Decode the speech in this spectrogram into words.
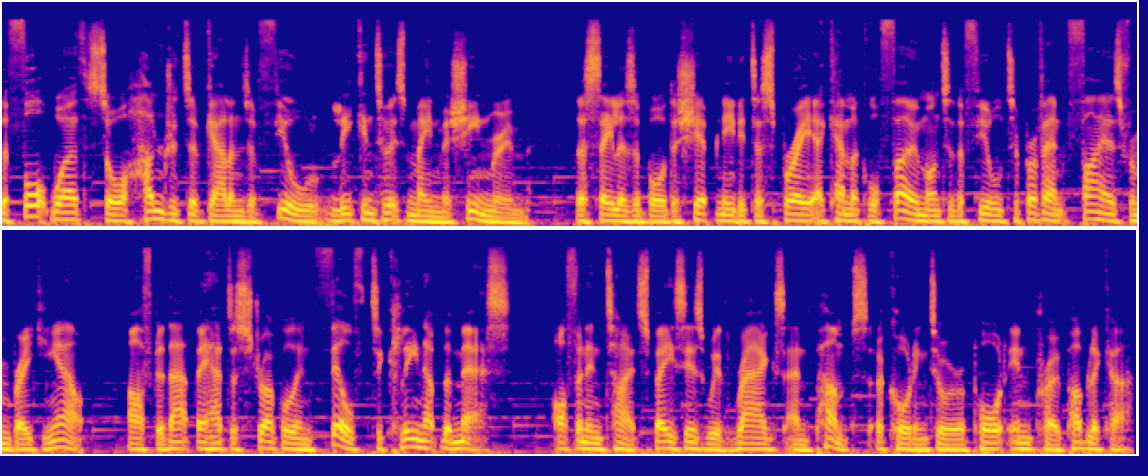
the Fort Worth saw hundreds of gallons of fuel leak into its main machine room. The sailors aboard the ship needed to spray a chemical foam onto the fuel to prevent fires from breaking out. After that, they had to struggle in filth to clean up the mess, often in tight spaces with rags and pumps, according to a report in ProPublica.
